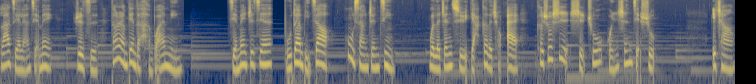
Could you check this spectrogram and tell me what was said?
拉结两姐妹，日子当然变得很不安宁。姐妹之间不断比较，互相争竞，为了争取雅各的宠爱，可说是使出浑身解数。一场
